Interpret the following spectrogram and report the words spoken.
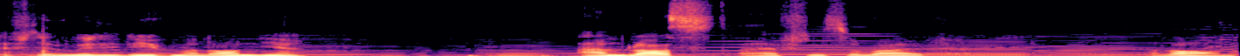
if they really leave me alone here, I'm lost. I have to survive alone.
